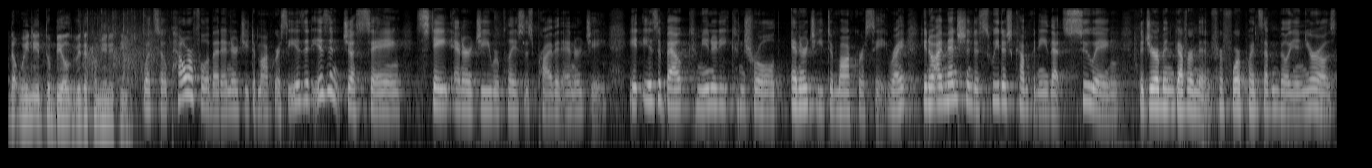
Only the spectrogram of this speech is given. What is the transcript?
that we need to build with the community. What's so powerful about energy democracy is it isn't just saying state energy replaces private energy. It is about community-controlled energy democracy, right? You know, I mentioned a Swedish company that's suing the German government for 4.7 billion euros.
